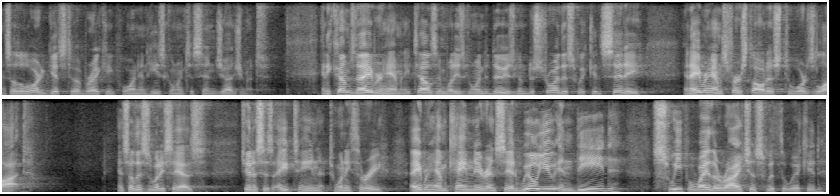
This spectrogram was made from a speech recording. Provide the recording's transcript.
And so the Lord gets to a breaking point and he's going to send judgment. And he comes to Abraham and he tells him what he's going to do. He's going to destroy this wicked city. And Abraham's first thought is towards Lot. And so this is what he says Genesis 18 23. Abraham came near and said, Will you indeed sweep away the righteous with the wicked?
